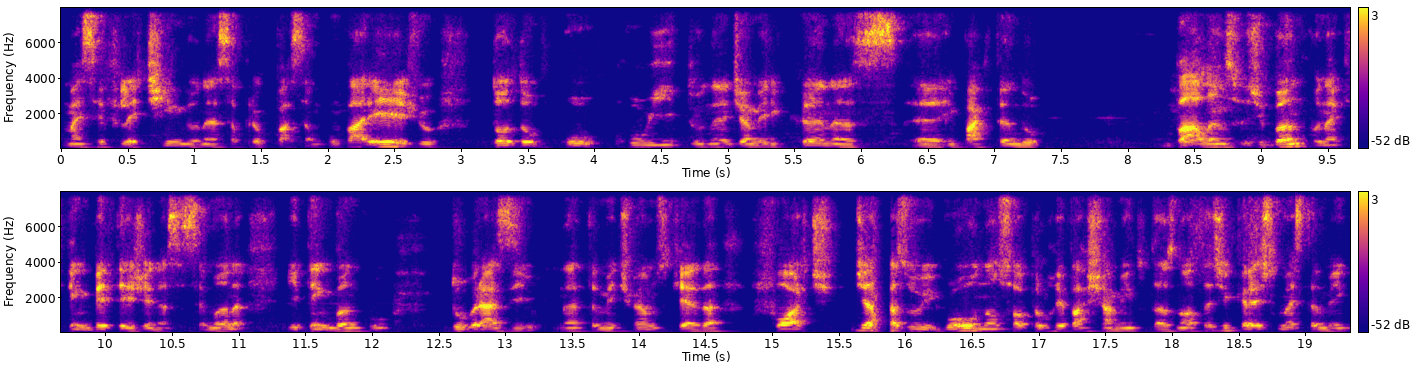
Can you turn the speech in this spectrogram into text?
mas refletindo nessa preocupação com varejo, todo o ruído né, de americanas é, impactando balanços de banco, né, que tem BTG nessa semana e tem Banco do Brasil. Né? Também tivemos queda forte de Azul e Gol, não só pelo rebaixamento das notas de crédito, mas também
